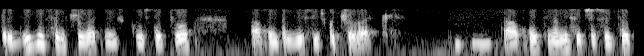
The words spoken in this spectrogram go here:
преди да съм човек на изкуството, аз съм преди всичко човек. Аз наистина мисля, че светът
